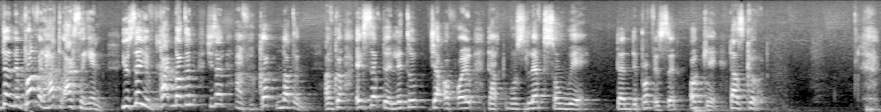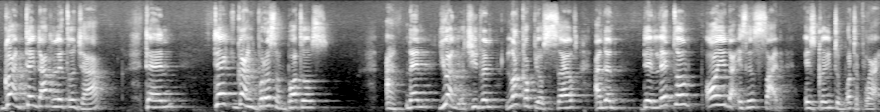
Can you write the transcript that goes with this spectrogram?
Then the prophet had to ask again, You say you've got nothing? She said, I've got nothing. I've got except a little jar of oil that was left somewhere. Then the prophet said, Okay, that's good. Go and take that little jar, then take go and borrow some bottles, and then you and your children lock up yourselves, and then the little oil that is inside is going to multiply.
